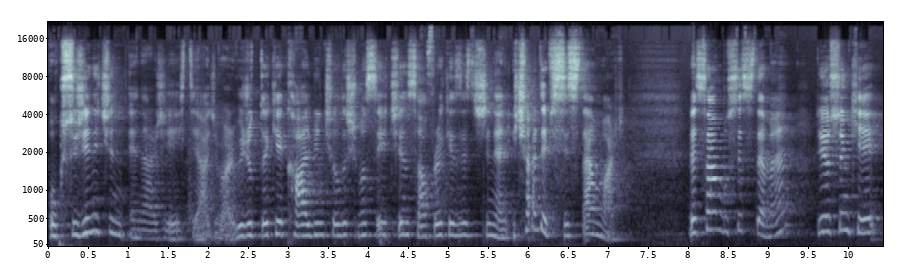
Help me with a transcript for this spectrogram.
Oksijen için enerjiye ihtiyacı var. Vücuttaki kalbin çalışması için, safra kezesi için yani içeride bir sistem var. Ve sen bu sisteme Diyorsun ki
